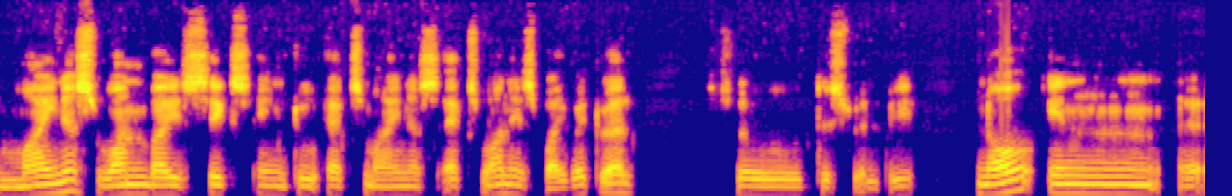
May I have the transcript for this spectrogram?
minus 1 by 6 into x minus x1 is pi by 12 so this will be now in uh,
